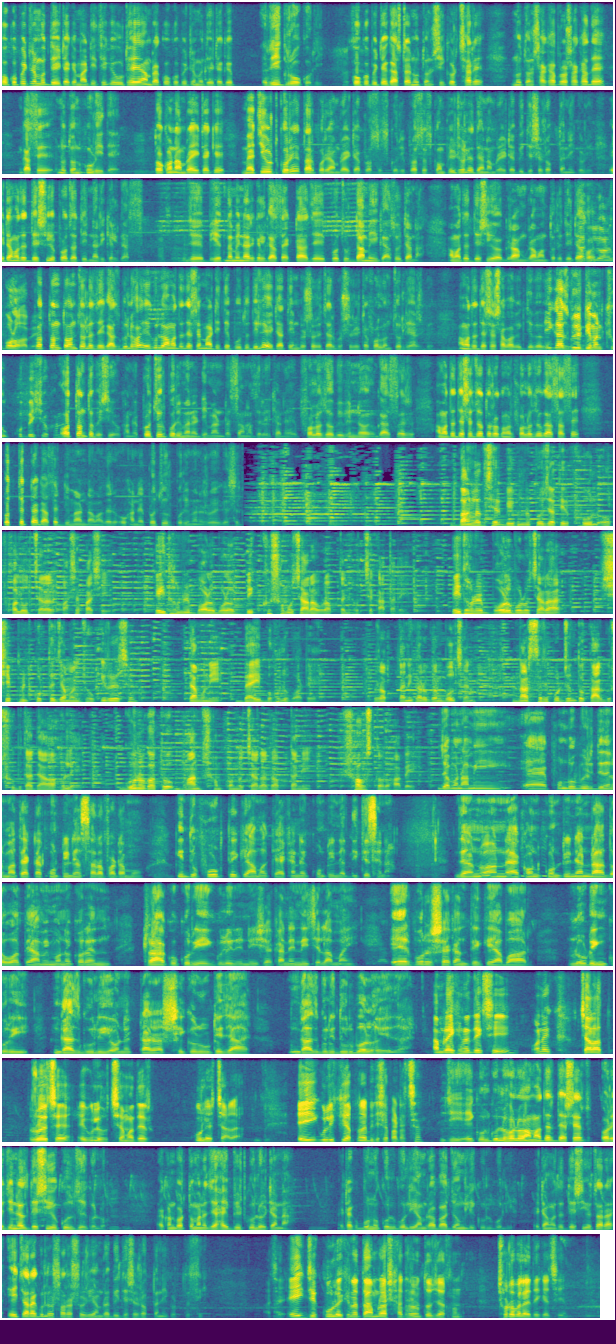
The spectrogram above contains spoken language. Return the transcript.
কোকোপিটের মধ্যে এটাকে মাটি থেকে উঠে আমরা কোকোপিটের মধ্যে এটাকে রিগ্রো করি। কোকোপিটে গাছটা নতুন শিকড় ছাড়ে নতুন শাখা প্রশাখা দেয় গাছে নতুন কুঁড়ি দেয়। তখন আমরা এটাকে ম্যাচিউড করে তারপরে আমরা এটা প্রসেস করি। প্রসেস কমপ্লিট হলে দেন আমরা এটা বিদেশে রপ্তানি করি। এটা আমাদের দেশীয় প্রজাতির নারিকেল গাছ। যে ভিয়েতনামি নারকেল গাছ একটা যে প্রচুর দামি গাছ ওইটা না। আমাদের দেশীয় গ্রাম গ্রামান্তরে যেটা হয় অনেক বড় হবে। প্রত্যন্ত অঞ্চলে যে গাছগুলো হয় এগুলো আমাদের দেশে মাটিতে পুঁতে দিলে এটা তিন বছরে চার বছরে এটা ফলন চলে আসবে। আমাদের দেশে স্বাভাবিক যেভাবে এই গাছগুলির ডিমান্ড খুব বেশি ওখানে? অত্যন্ত বেশি ওখানে প্রচুর পরিমাণে ডিমান্ড আছে আমাদের এখানে। ফলজ বিভিন্ন গাছের আমাদের দেশে যত রকমের ফলজ গাছ আছে প্রত্যেকটা গাছের ডিমান্ড আমাদের ওখানে প্রচুর পরিমাণে রয়ে গেছে। বাংলাদেশের বিভিন্ন প্রজাতির ফুল ও ফলদ চারার পাশাপাশি এই ধরনের বড় বড় বৃক্ষসম চারাও রপ্তানি হচ্ছে কাতারে। এই ধরনের বড় বড় চারা শিপমেন্ট করতে যেমন ঝুঁকি রয়েছে, তেমনি ব্যয়বহুলও বটে। রপ্তানিকারকগণ বলছেন, নার্সারি পর্যন্ত কার্গো সুবিধা দেওয়া হলে গুণগত মানসম্পন্ন চারা রপ্তানি সহজতর হবে। যেমন আমি পনেরো বিশ দিনের মাথায় একটা কন্টেনার সারা পাঠামো কিন্তু ফোর্ট থেকে আমাকে এখানে কন্টেনার দিতেছে না। যেমন এখন কন্টেনার না দেওয়াতে আমি মনে করেন ট্রাকও করি এইগুলি নিয়ে সেখানে নিচে লামাই এরপরে সেখান থেকে আবার লোডিং করি। গাছগুলি অনেকটা শিকড় উঠে যায় গাছগুলি দুর্বল হয়ে যায়। আমরা এখানে দেখছি অনেক চারা রয়েছে এগুলি হচ্ছে আমাদের কুলের চারা। এইগুলি কি আপনারা বিদেশে পাঠাচ্ছেন? জি এই কুলগুলো হলো আমাদের দেশের অরিজিনাল দেশীয় কুল যেগুলো। এখন বর্তমানে যে হাইব্রিড কুল ওইটা না। এটাকে বনুকুল বলি আমরা বা জঙ্গলি কুল বলি। এটা আমাদের দেশীয় চারা। এই চারাগুলো সরাসরি আমরা বিদেশে রপ্তানি করতেছি। আচ্ছা এই যে কুল এখানে তো আমরা সাধারণত যখন ছোটোবেলায় দেখেছি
